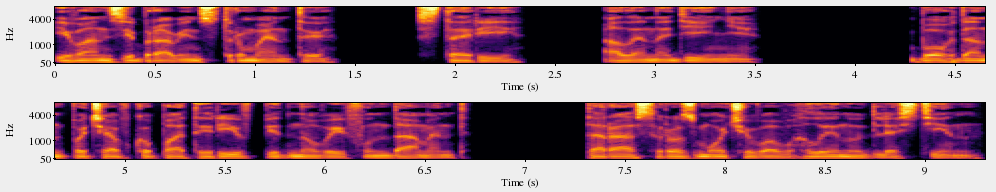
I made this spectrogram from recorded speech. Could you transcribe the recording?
Іван зібрав інструменти старі, але надійні. Богдан почав копати рів під новий фундамент. Тарас розмочував глину для стін.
